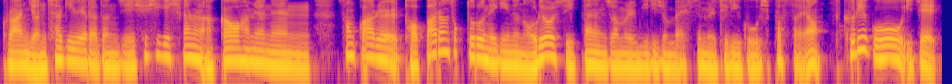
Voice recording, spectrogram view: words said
그러한 연차 기회라든지 휴식의 시간을 아까워하면은 성과를 더 빠른 속도로 내기는 어려울 수 있다는 점을 미리 좀 말씀을 드리고 싶었어요. 그리고 이제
